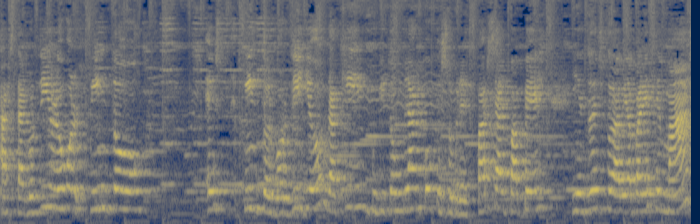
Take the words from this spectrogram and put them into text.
hasta el bordillo, luego pinto pinto el bordillo de aquí, un poquito en blanco, que sobrepasa el papel y entonces todavía parece más,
